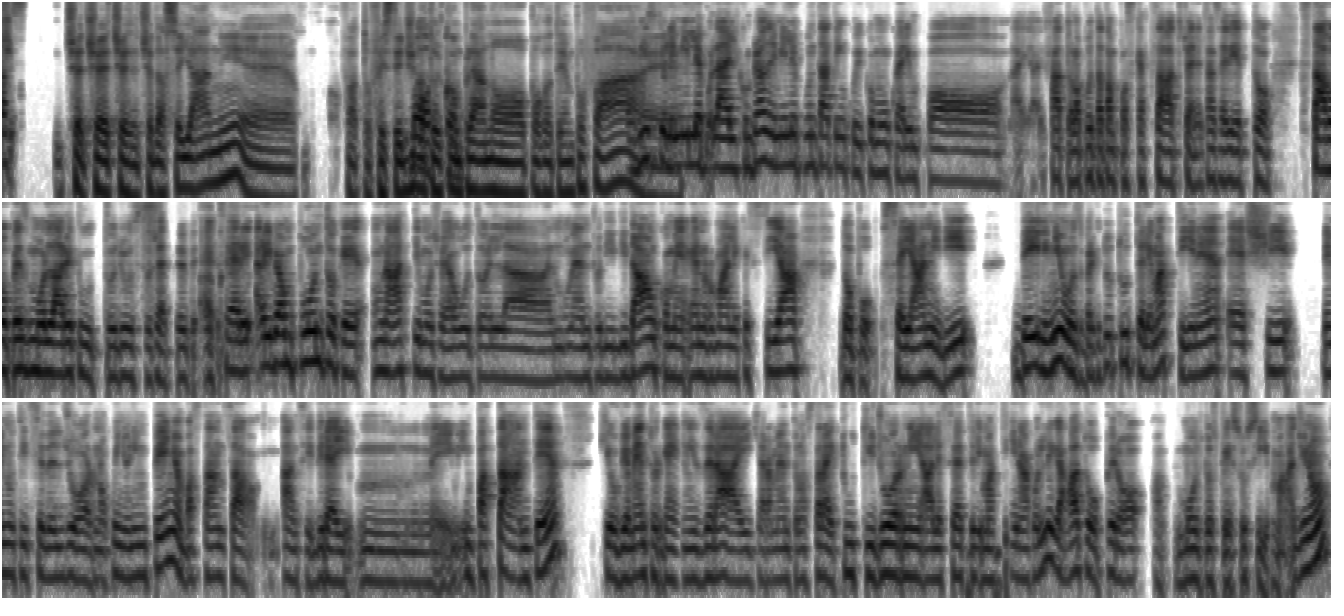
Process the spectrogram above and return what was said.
c'è, c'è, c'è, c'è, da sei anni, eh, fatto festeggiato Botto. il compleanno poco tempo fa. Ho visto e... mille, la, il compleanno delle mille puntate in cui comunque eri un po'... hai, fatto la puntata un po' scazzata, cioè nel senso hai detto stavo per smollare tutto, giusto? Cioè eh, se arri- arrivi a un punto che un attimo c'è avuto il, il momento di, di down, come è normale che sia, dopo sei anni di daily news, perché tu tutte le mattine esci le notizie del giorno, quindi un impegno abbastanza, anzi direi mh, mm, impattante, che ovviamente organizzerai, chiaramente non starai tutti i giorni alle 7 di mattina collegato, però ah, molto spesso sì, immagino.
